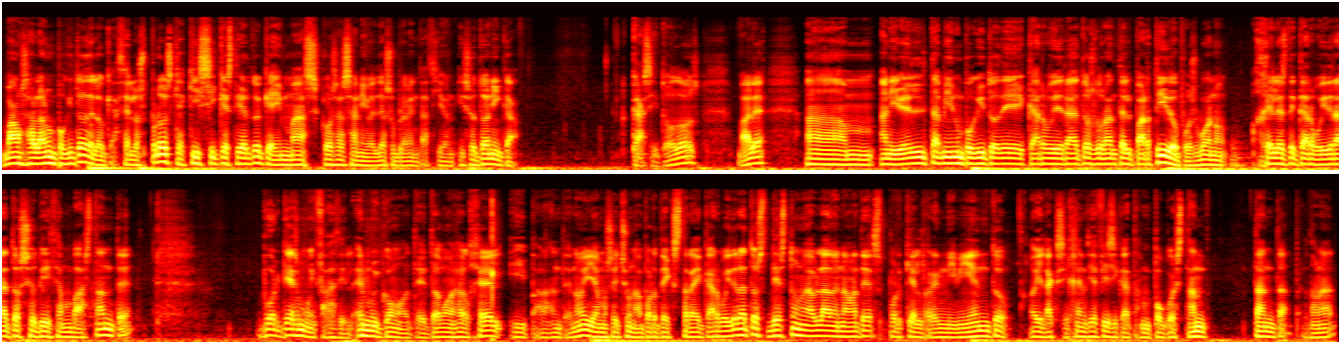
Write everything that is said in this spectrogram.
vamos a hablar un poquito de lo que hacen los pros, que aquí sí que es cierto que hay más cosas a nivel de suplementación. Isotónica, casi todos, ¿vale? a nivel también un poquito de carbohidratos durante el partido, pues bueno, geles de carbohidratos se utilizan bastante. Porque es muy fácil, es muy cómodo. Te tomas el gel y para adelante, ¿no? Y hemos hecho un aporte extra de carbohidratos. De esto no he hablado en amateurs porque el rendimiento y la exigencia física tampoco es tan, tanta. Perdonad,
